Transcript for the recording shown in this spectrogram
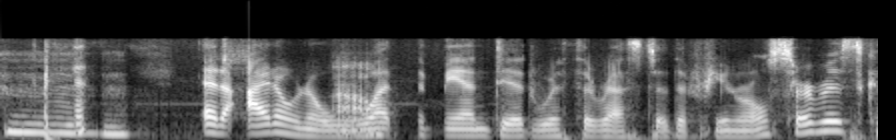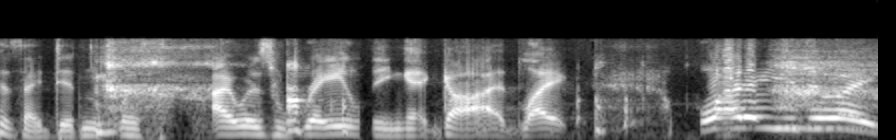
Mm-hmm. and I don't know wow. what the man did with the rest of the funeral service because I didn't listen. I was railing at God, like, what are you doing?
